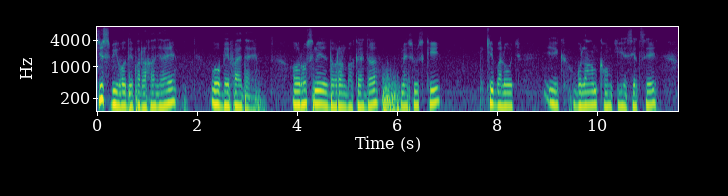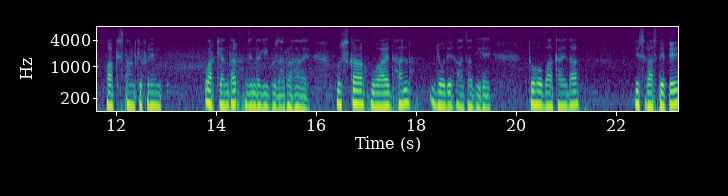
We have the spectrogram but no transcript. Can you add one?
جس بھی عہدے پر رہا جائے، وہ بے فائدہ ہے۔ اور اس نے اس دوران باقاعدہ محسوس کی کہ بلوچ ایک غلام قوم کی حیثیت سے پاکستان کے فریم ورک کے اندر زندگی گزار رہا ہے۔ اس کا واحد حل جود آزادی ہے، تو وہ باقاعدہ اس راستے پہ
